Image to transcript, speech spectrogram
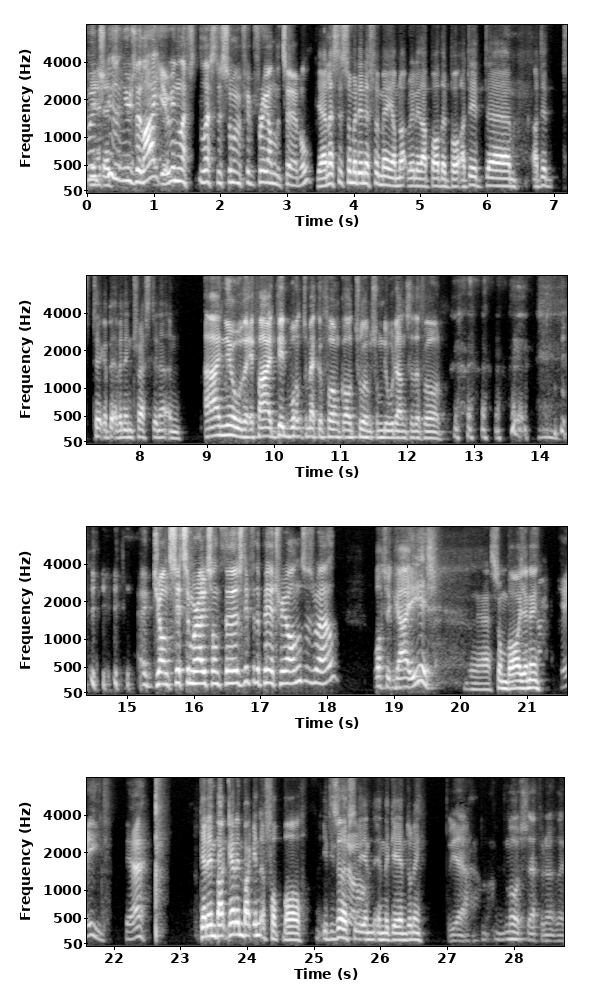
Which updated. isn't usually like you unless, unless there's something free on the table. Yeah, unless there's something in it for me, I'm not really that bothered. But I did, um, I did take a bit of an interest in it, and I knew that if I did want to make a phone call to him, somebody would answer the phone. Uh, John Sittimer out on Thursday for the Patreons as well. What a guy he is. yeah, some boy, isn't he? Indeed. Yeah. Get him back, get him back into football. He deserves to be in, in the game, doesn't he? Yeah, most definitely.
